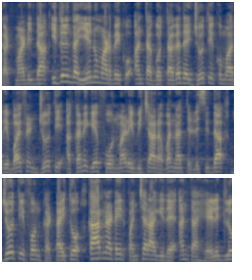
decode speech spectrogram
ಕಟ್ ಮಾಡಿದ್ದ. ಇದರಿಂದ ಏನು ಮಾಡಬೇಕು ಅಂತ ಗೊತ್ತಾಗದೆ ಜ್ಯೋತಿ ಕುಮಾರಿ ಬಾಯ್ ಫ್ರೆಂಡ್ ಜ್ಯೋತಿ ಅಕ್ಕನಿಗೆ ಫೋನ್ ಮಾಡಿ ವಿಚಾರವನ್ನ ತಿಳಿಸಿದ್ದ. ಜ್ಯೋತಿ ಫೋನ್ ಕಟ್ ಆಯ್ತು ಕಾರ್ನ ಟೈರ್ ಪಂಚರ್ ಆಗಿದೆ ಅಂತ ಹೇಳಿದ್ಲು.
